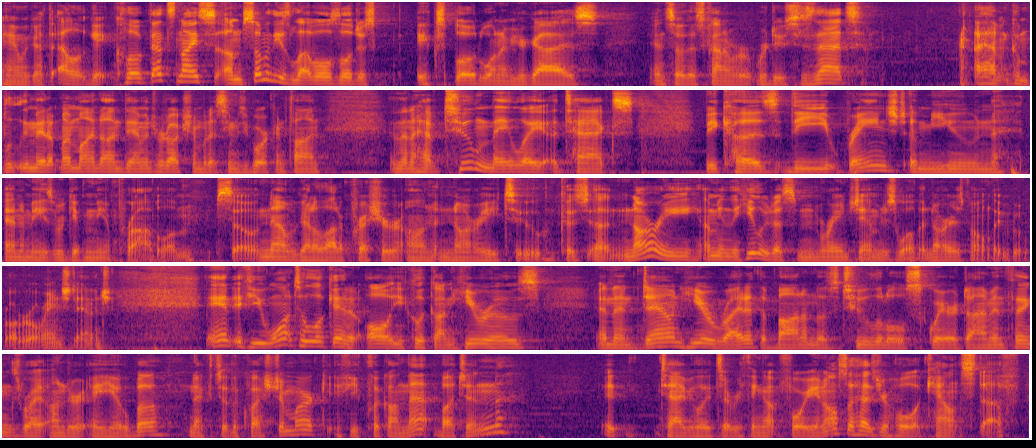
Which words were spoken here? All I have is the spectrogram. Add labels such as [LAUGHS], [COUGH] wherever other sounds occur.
And we got the Elegant Cloak. That's nice. Um, some of these levels, they'll just explode one of your guys, and so this kind of reduces that. I haven't completely made up my mind on damage reduction, but it seems to be working fine. And then I have two melee attacks because the ranged immune enemies were giving me a problem. So now we've got a lot of pressure on Nari too, because uh, Nari, I mean, the healer does some range damage as well, but Nari is my only real, real range damage. And if you want to look at it all, you click on heroes, and then down here, right at the bottom, those two little square diamond things right under Aoba, next to the question mark. If you click on that button, it tabulates everything up for you, and also has your whole account stuff.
